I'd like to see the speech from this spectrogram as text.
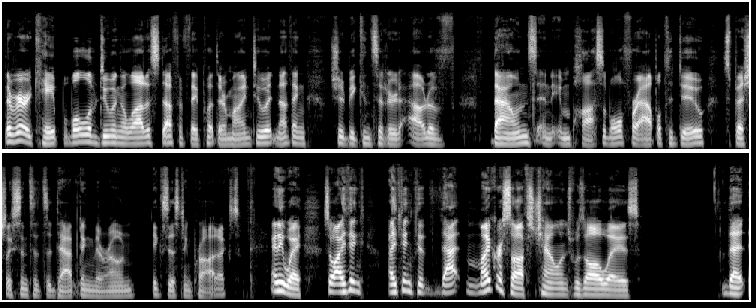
they're very capable of doing a lot of stuff if they put their mind to it. Nothing should be considered out of bounds and impossible for Apple to do, especially since it's adapting their own existing products. Anyway, so I think I think that that Microsoft's challenge was always that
